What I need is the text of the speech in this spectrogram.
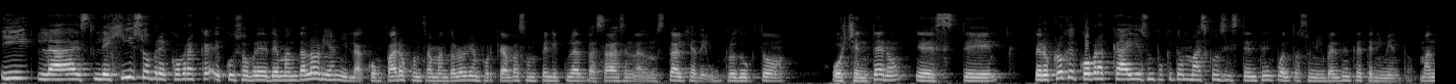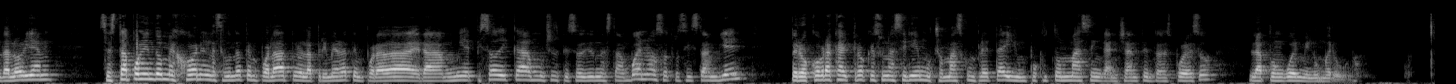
Y la elegí sobre Cobra Kai, sobre The Mandalorian y la comparo contra Mandalorian porque ambas son películas basadas en la nostalgia de un producto ochentero. Este, pero creo que Cobra Kai es un poquito más consistente en cuanto a su nivel de entretenimiento. Mandalorian se está poniendo mejor en la segunda temporada, pero la primera temporada era muy episódica, muchos episodios no están buenos, otros sí están bien. Pero Cobra Kai creo que es una serie mucho más completa y un poquito más enganchante, entonces por eso la pongo en mi número uno.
